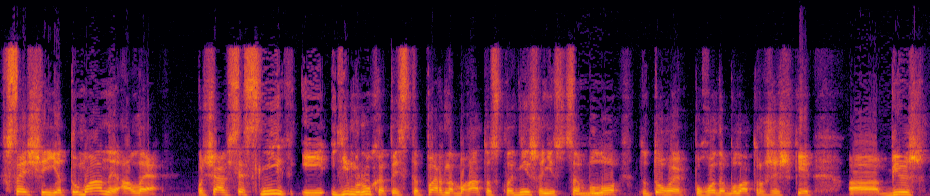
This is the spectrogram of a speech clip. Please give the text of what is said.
Все ще є тумани, але почався сніг, і їм рухатись тепер набагато складніше ніж це було до того, як погода була трошечки більш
